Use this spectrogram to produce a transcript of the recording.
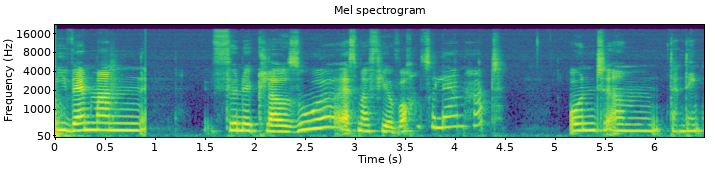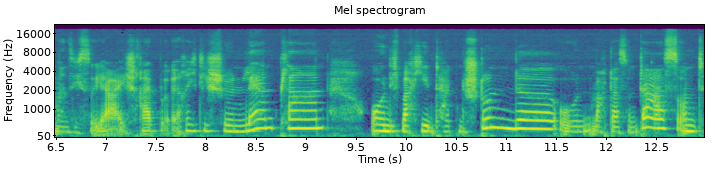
wie wenn man für eine Klausur erstmal vier Wochen zu lernen hat. Und ähm, dann denkt man sich so, ja, ich schreibe richtig schönen Lernplan und ich mache jeden Tag eine Stunde und mache das und das. Und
